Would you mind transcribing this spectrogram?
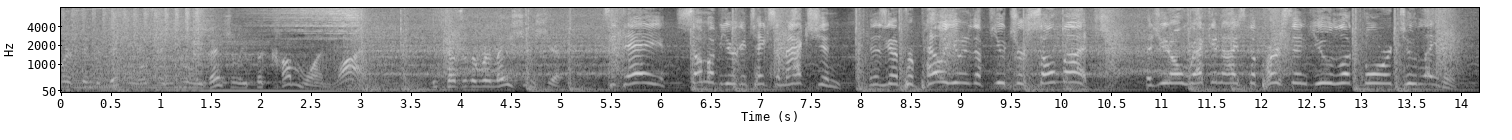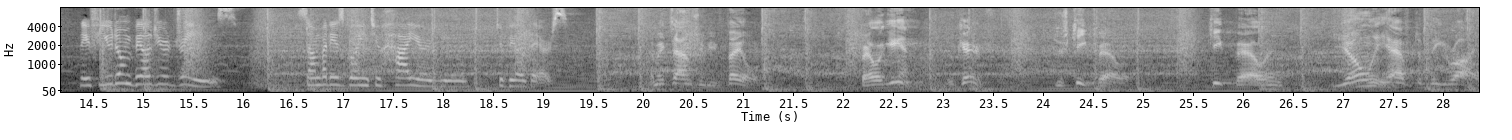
worth individuals and you will eventually become one. Why? Because of the relationship. Today, some of you are going to take some action that is going to propel you into the future so much that you don't recognize the person you look forward to later. If you don't build your dreams, somebody is going to hire you to build theirs. How many times have you failed? Fail again. Who cares? Just keep failing. Keep failing. You only have to be right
